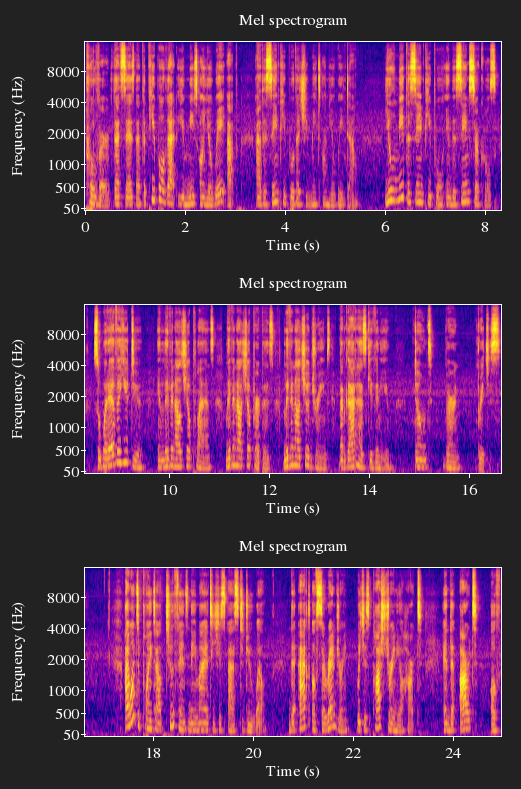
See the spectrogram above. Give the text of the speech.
proverb that says that the people that you meet on your way up are the same people that you meet on your way down. You'll meet the same people in the same circles. So, whatever you do in living out your plans, living out your purpose, living out your dreams that God has given you, don't burn bridges. I want to point out two things Nehemiah teaches us to do well the act of surrendering, which is posturing your heart, and the art of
